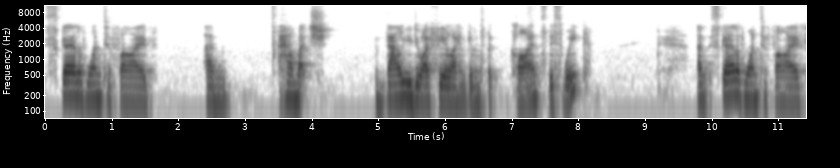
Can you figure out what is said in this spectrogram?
Scale of one to five, um, how much value do I feel I have given to the clients this week? Um, scale of one to five,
